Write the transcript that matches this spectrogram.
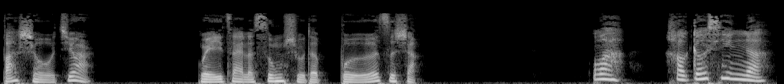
把手绢儿围在了松鼠的脖子上。哇，好高兴啊！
